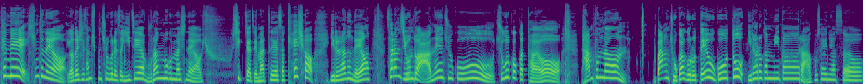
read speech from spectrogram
텐데 힘드네요. 8시 30분 출근해서 이제야 물 한 모금 마시네요. 휴. 식자재 마트에서 캐셔 일을 하는데요. 사람 지원도 안 해주고 죽을 것 같아요. 반품 나온 빵 조각으로 때우고 또 일하러 갑니다. 라고 사연이 왔어요.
